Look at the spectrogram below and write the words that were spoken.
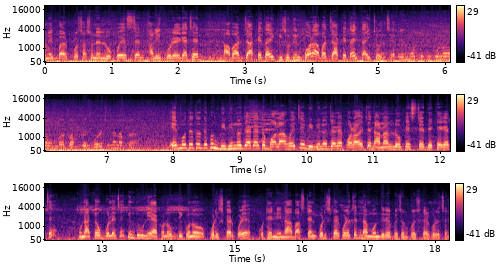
অনেকবার প্রশাসনের লোকও এসছেন খালি করে গেছেন আবার যাকে তাই কিছুদিন পর আবার যাকে তাই তাই চলছে। এর মধ্যে কি কোনো কমপ্লেন করেছিলেন আপনারা? এর মধ্যে তো দেখুন বিভিন্ন জায়গায় তো বলা হয়েছে বিভিন্ন জায়গায় করা হয়েছে নানান লোক এসছে দেখে গেছে উনাকেও বলেছে কিন্তু উনি এখনও অবধি কোনো পরিষ্কার করে ওঠেননি না বাস স্ট্যান্ড পরিষ্কার করেছেন না মন্দিরের পেছন পরিষ্কার করেছেন।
